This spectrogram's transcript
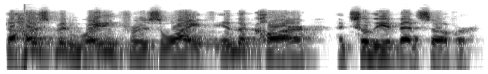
the husband waiting for his wife in the car until the event's over.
